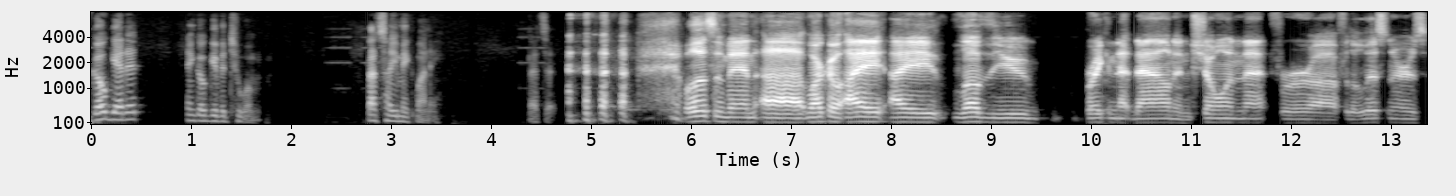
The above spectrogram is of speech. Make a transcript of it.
Go get it and go give it to them. That's how you make money. That's it. well, listen, man, uh, Marco, I I love you breaking that down and showing that for uh, for the listeners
